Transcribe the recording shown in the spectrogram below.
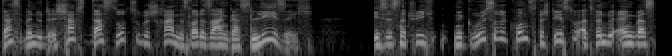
das, wenn du es schaffst, das so zu beschreiben, dass Leute sagen, das lese ich, ist es natürlich eine größere Kunst, verstehst du, als wenn du irgendwas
